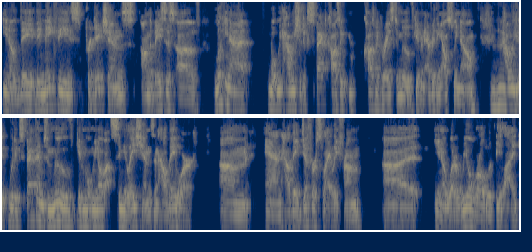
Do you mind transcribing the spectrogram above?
you know they they make these predictions on the basis of looking at what we, how we should expect cosmic, cosmic rays to move given everything else we know, mm-hmm. how we would expect them to move given what we know about simulations and how they work, um, and how they differ slightly from, uh, you know, what a real world would be like.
